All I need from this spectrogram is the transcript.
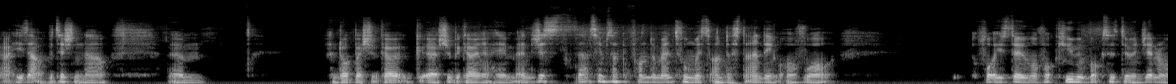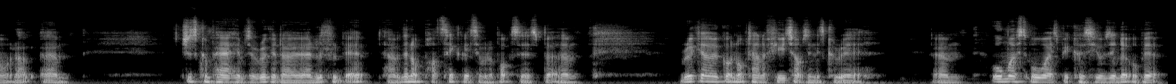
uh, he's out of position now. Um, and Dogboe should go uh, should be going at him, and just that seems like a fundamental misunderstanding of what what he's doing, of what Cuban boxers do in general. Like, um, just compare him to Rigondeaux a little bit. Um, they're not particularly similar boxers, but um, Rigo got knocked down a few times in his career, um, almost always because he was a little bit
